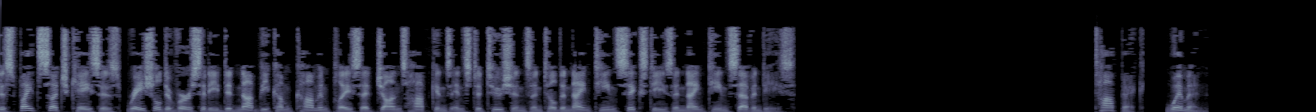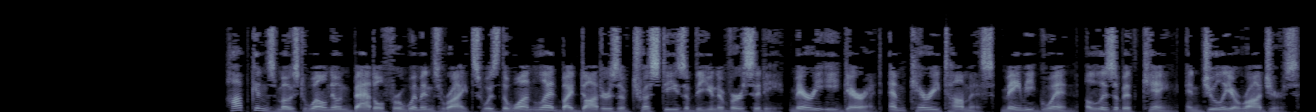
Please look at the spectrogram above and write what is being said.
Despite such cases, racial diversity did not become commonplace at Johns Hopkins institutions until the 1960s and 1970s. Women Hopkins' most well-known battle for women's rights was the one led by daughters of trustees of the university, Mary E. Garrett, M. Carey Thomas, Mamie Gwinn, Elizabeth King, and Julia Rogers.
